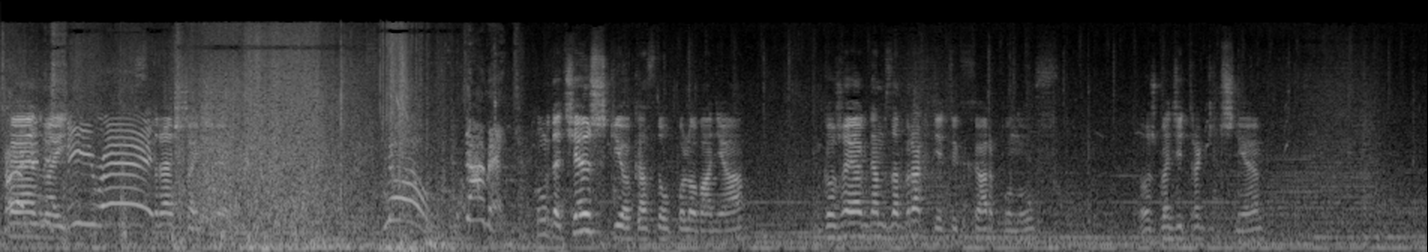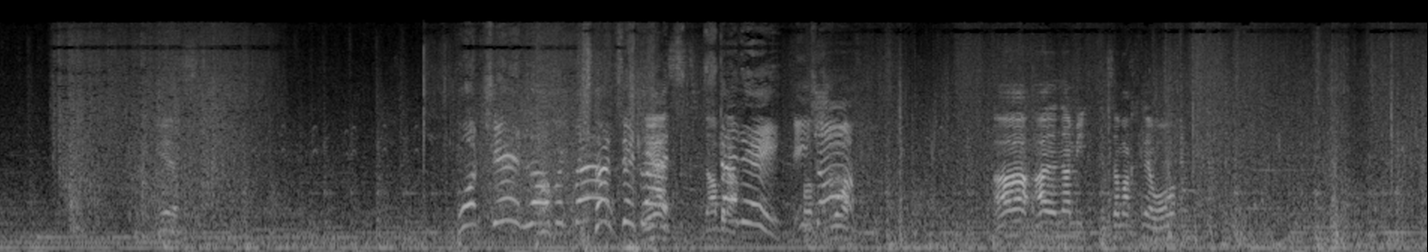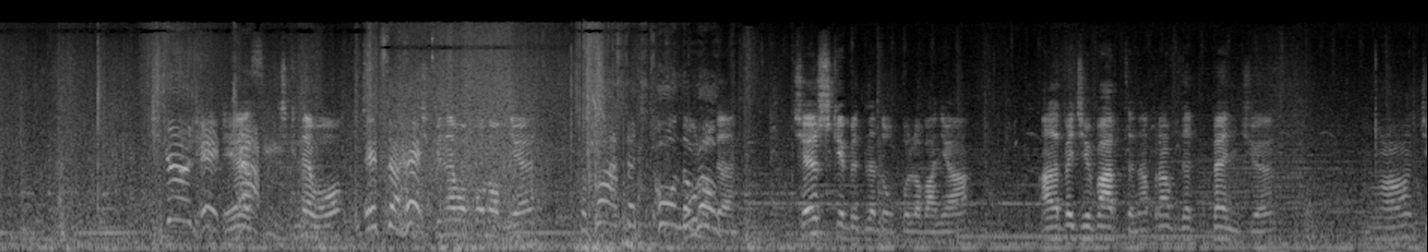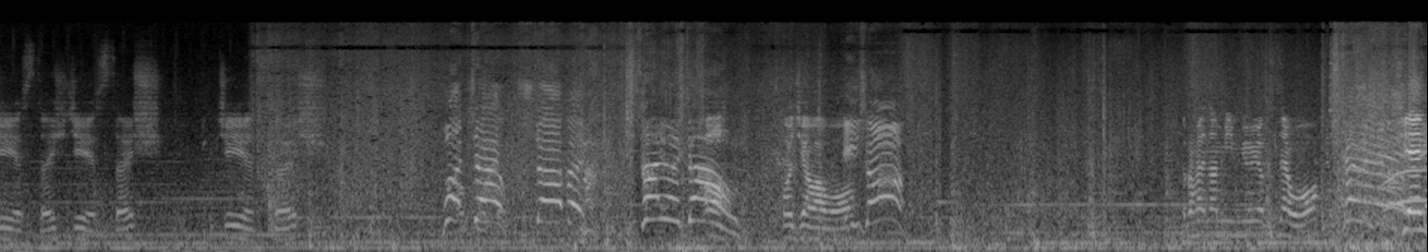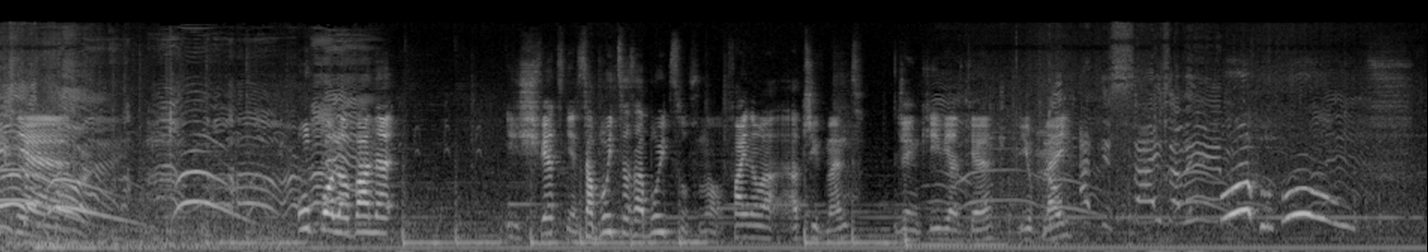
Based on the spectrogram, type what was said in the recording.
Fenway. Streszczaj się. No! Damn it! Kurde, ciężki okaz do upolowania. Gorzej jak nam zabraknie tych harpunów. To już będzie tragicznie. Jest. Watch it, larboard bow! That's it, lads! Jest, dobra. Poszło. off! A, ale nami zamachnęło. Jest, dźgnęło. It's a hit! Dźgnęło ponownie. Kurde. Ciężkie bydle do upolowania. Ale będzie warte, naprawdę będzie. No, gdzie jesteś? Gdzie jesteś? Gdzie jesteś? Watch out! Starboard! O! down! Podziałało. Trochę nami miotnęło. Pięknie! Upolowane i świetnie. Zabójca zabójców. No, final achievement. Dzięki, wielkie. Uplay. Uhuhu.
